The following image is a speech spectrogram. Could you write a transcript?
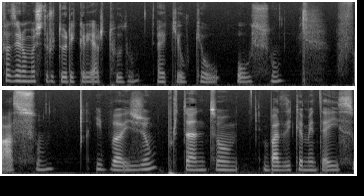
fazer uma estrutura e criar tudo aquilo que eu ouço, faço e vejo. Portanto, basicamente é isso.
